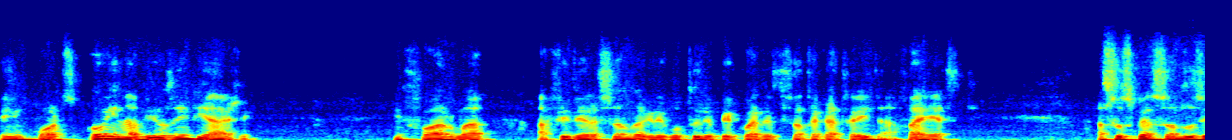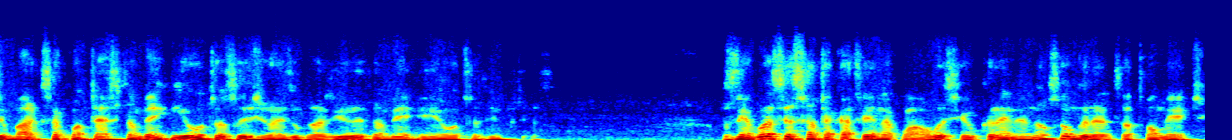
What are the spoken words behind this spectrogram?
em portos ou em navios em viagem, informa a Federação da Agricultura e Pecuária de Santa Catarina, a FAESC. A suspensão dos embarques acontece também em outras regiões do Brasil e também em outras empresas. Os negócios de Santa Catarina com a Rússia e a Ucrânia não são grandes atualmente.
